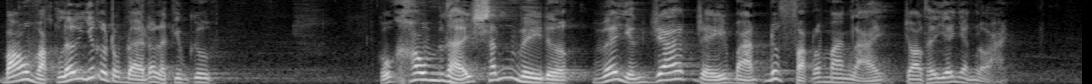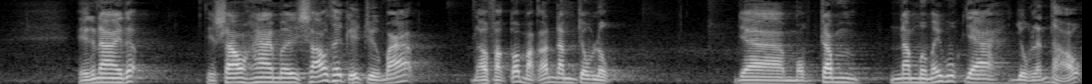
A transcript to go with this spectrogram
báo vật lớn nhất ở trong đời đó là kim cương cũng không thể sánh vì được với những giá trị mà Đức Phật đã mang lại cho thế giới nhân loại. Hiện nay đó thì sau 26 thế kỷ truyền bá, đạo Phật có mặt ở năm châu lục và 150 mấy quốc gia dùng lãnh thổ.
